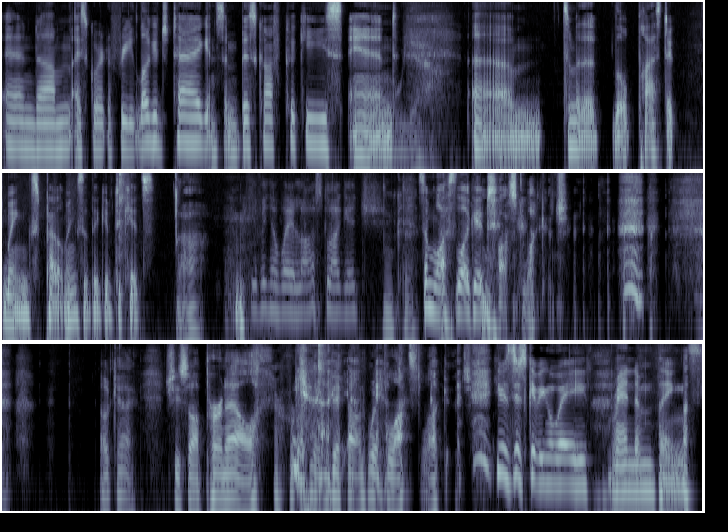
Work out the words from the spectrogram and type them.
and um, I scored a free luggage tag and some Biscoff cookies and Oh, yeah. um, some of the little plastic wings, pilot wings that they give to kids. Ah, Giving away lost luggage. okay. Some lost luggage. Lost luggage. okay. She saw Purnell running down with lost luggage. he was just giving away random things.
